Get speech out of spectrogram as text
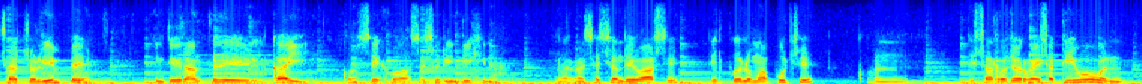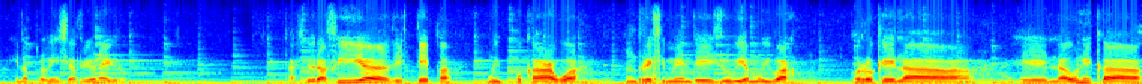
Chacho Liempe, integrante del CAI, Consejo Asesor Indígena, una organización de base del pueblo mapuche con desarrollo organizativo en, la provincia de Río Negro. La geografía de estepa, muy poca agua, un régimen de lluvia muy bajo, por lo que la, eh, la única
